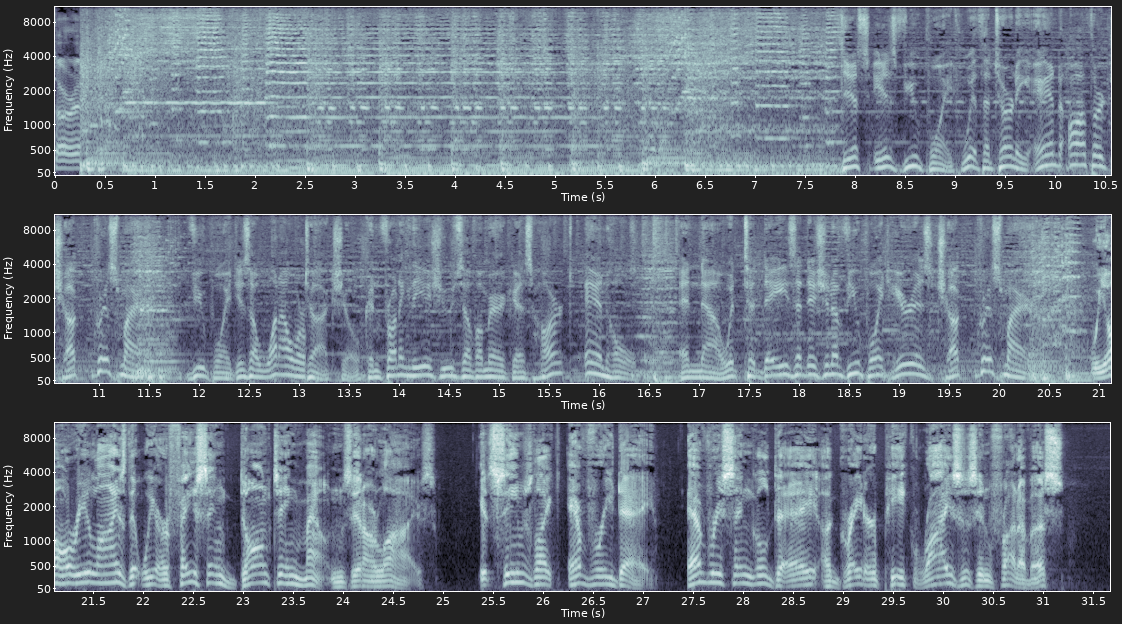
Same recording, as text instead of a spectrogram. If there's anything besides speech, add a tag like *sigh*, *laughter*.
Sorry. This is Viewpoint with attorney and author Chuck Crismier. Viewpoint is a one hour talk show confronting the issues of America's heart and home. And now, with today's edition of Viewpoint, here is Chuck Crismier. We all realize that we are facing daunting mountains in our lives. It seems like every day, every single day, a greater peak rises in front of us,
